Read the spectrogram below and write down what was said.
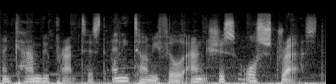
and can be practiced anytime you feel anxious or stressed.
